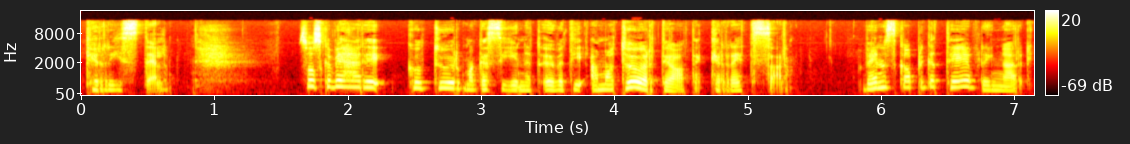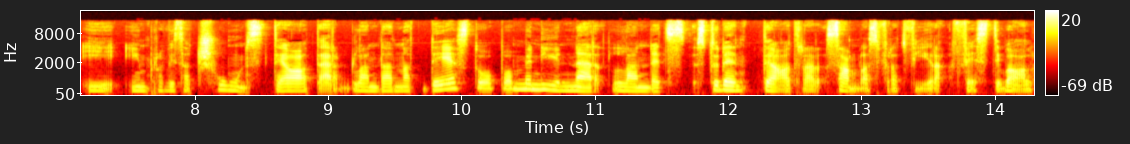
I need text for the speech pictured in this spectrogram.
Kristel. Så ska vi här i Kulturmagasinet över till amatörteaterkretsar. Vänskapliga tävlingar i improvisationsteater, bland annat det, står på menyn när landets studentteatrar samlas för att fira festival.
